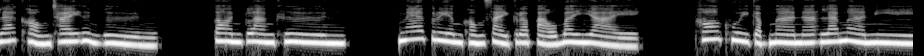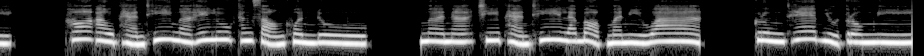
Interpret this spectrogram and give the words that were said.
และของใช้อื่นๆ ตอนกลางคืน แม่เตรียมของใส่กระเป๋าใบใหญ่ พ่อคุยกับมานะและมานี พ่อเอาแผนที่มาให้ลูกทั้งสองคนดู มานะชี้แผนที่และบอกมานีว่า กรุงเทพอยู่ตรงนี้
